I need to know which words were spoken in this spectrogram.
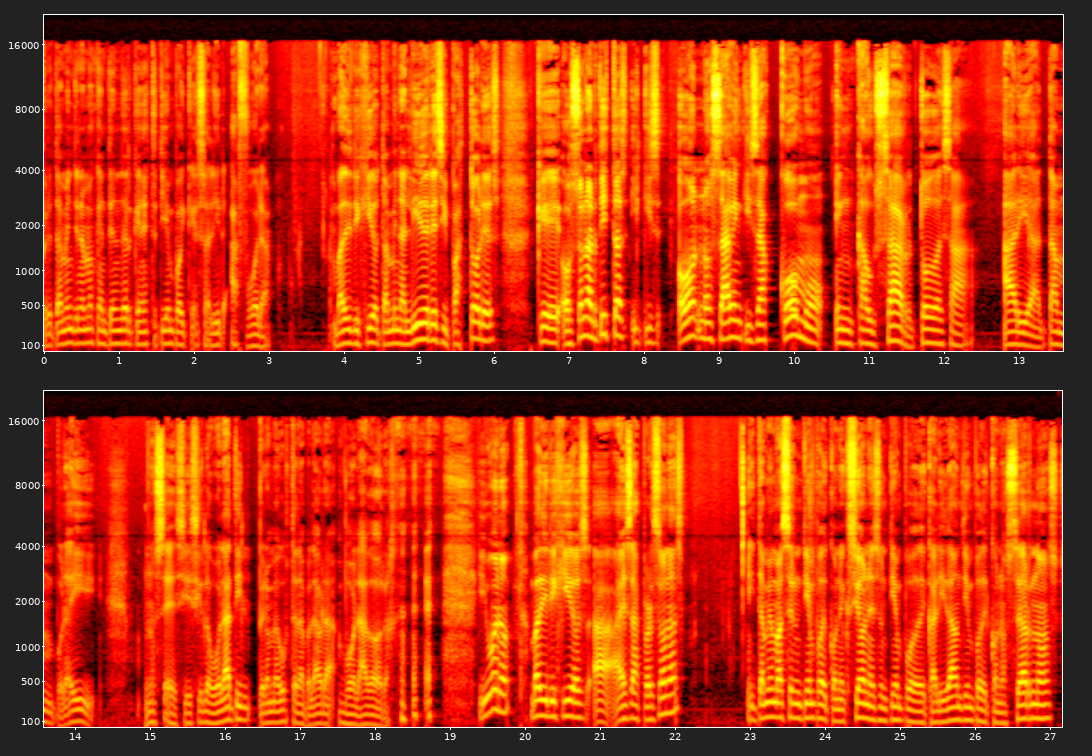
pero también tenemos que entender que en este tiempo hay que salir afuera. Va dirigido también a líderes y pastores que o son artistas y o no saben quizás cómo encauzar toda esa área tan por ahí no sé si decirlo volátil, pero me gusta la palabra volador. y bueno, va dirigidos a, esas personas. Y también va a ser un tiempo de conexiones, un tiempo de calidad, un tiempo de conocernos,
